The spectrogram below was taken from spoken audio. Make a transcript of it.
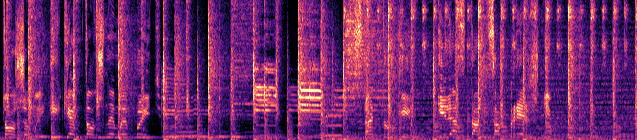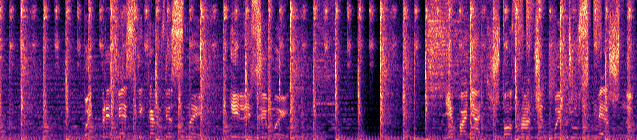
Кто же мы и кем должны мы быть? Стать другим или остаться прежним? Быть предвестником весны или зимы. Не понять, что значит быть успешным.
